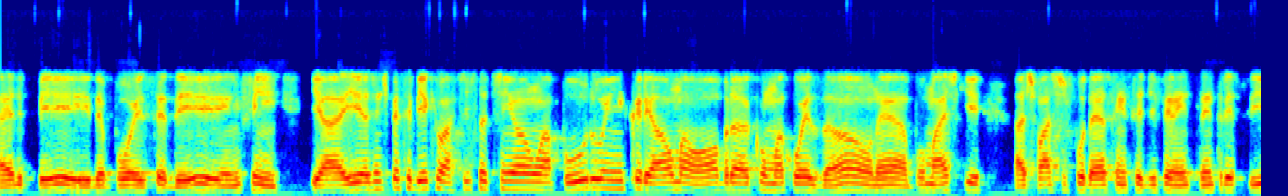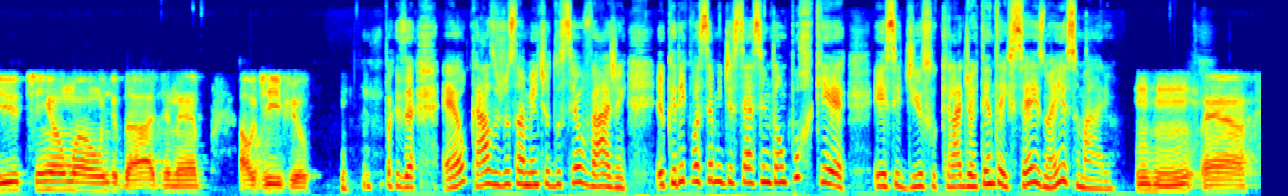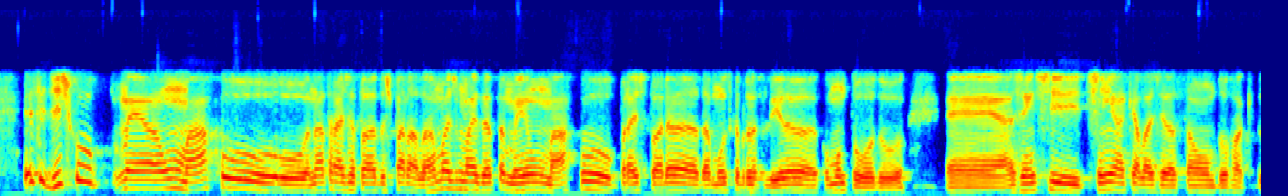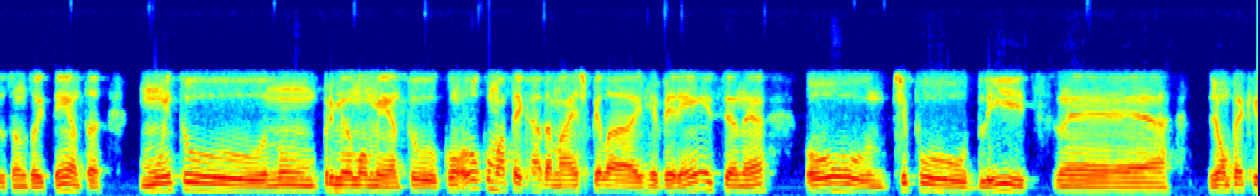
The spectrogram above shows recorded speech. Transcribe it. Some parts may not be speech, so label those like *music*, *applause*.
LP e depois CD, enfim. E aí a gente percebia que o artista tinha um apuro em criar uma obra com uma coesão, né? Por mais que as faixas pudessem ser diferentes entre si, tinha uma unidade, né? Audível. *laughs* Pois é, é o caso justamente do Selvagem. Eu queria que você me dissesse então por que esse disco, que é lá de 86, não é isso, Mário? Uhum, é. Esse disco é um marco na trajetória dos Paralamas, mas é também um marco para a história da música brasileira como um todo. É, a gente tinha aquela geração do rock dos anos 80 muito num primeiro momento, com, ou com uma pegada mais pela irreverência, né? Ou tipo Blitz, né? João Peck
